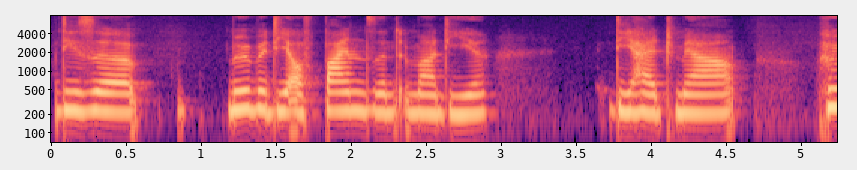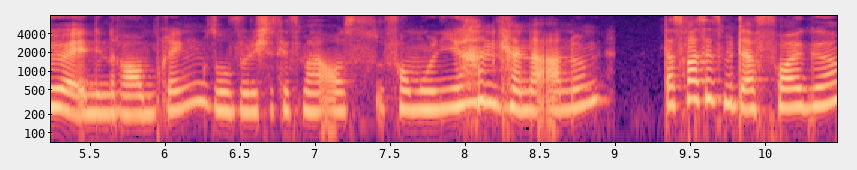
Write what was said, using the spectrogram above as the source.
diese Möbel, die auf Beinen sind, immer die, die halt mehr Höhe in den Raum bringen. So würde ich das jetzt mal ausformulieren, keine Ahnung. Das war's jetzt mit der Folge.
